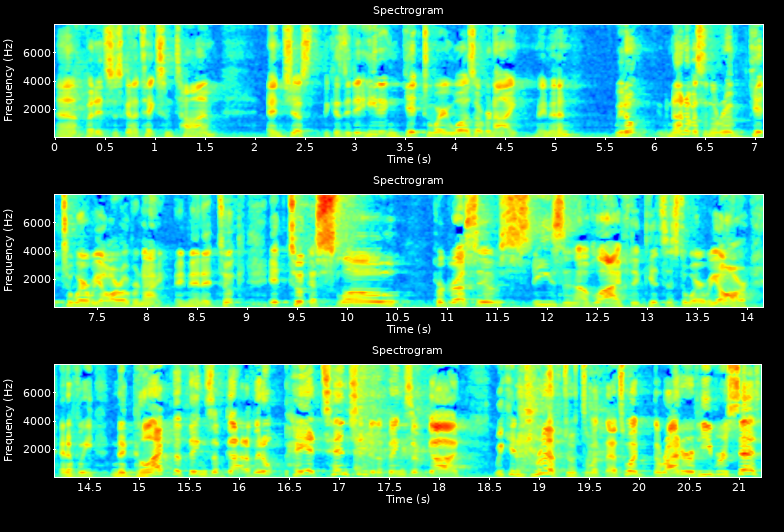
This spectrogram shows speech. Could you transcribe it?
uh, but it's just going to take some time, and just because he, he didn't get to where he was overnight, amen? We don't none of us in the room get to where we are overnight. Amen. It took it took a slow progressive season of life that gets us to where we are. And if we neglect the things of God, if we don't pay attention to the things of God, we can drift. That's what, the writer of Hebrews says.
